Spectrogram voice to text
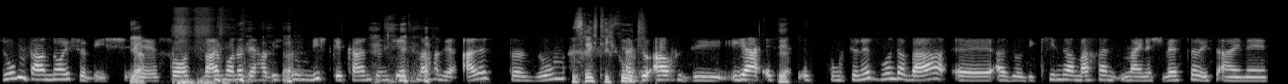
Zoom war neu für mich. Ja. Äh, vor zwei Monaten habe ich Zoom nicht gekannt und jetzt ja. machen wir alles per Zoom. Das ist richtig gut. Also auch die, ja, es, ja. es funktioniert wunderbar. Äh, also die Kinder machen, meine Schwester ist eine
